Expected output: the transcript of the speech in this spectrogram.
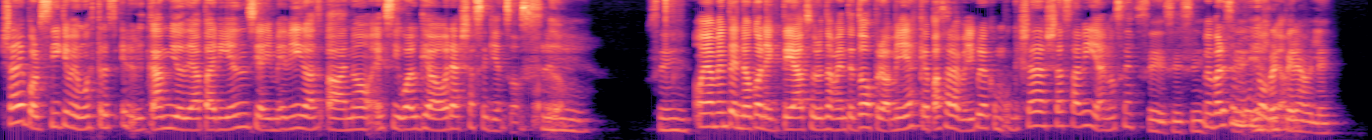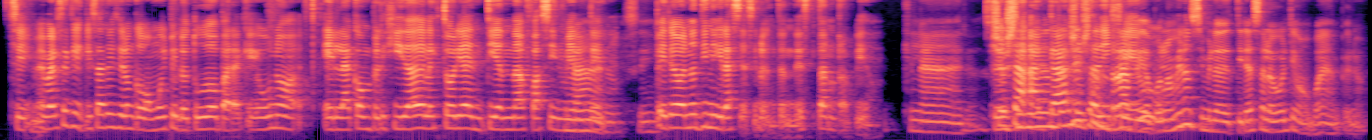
ya de por sí que me muestres el cambio de apariencia y me digas, ah, no, es igual que ahora, ya sé quién sos, boludo. Sí. Sí. Obviamente no conecté absolutamente todos, pero a medida que pasa la película como que ya, ya sabía, no sé. Sí, sí, sí. Me parece Sí, muy Es obvio. re esperable. Sí, me parece que quizás lo hicieron como muy pelotudo para que uno en la complejidad de la historia entienda fácilmente. Claro, sí. Pero no tiene gracia si lo entendés tan rápido. Claro. Yo ya me lo acá, yo ya dije, rápido, uh. por lo menos si me lo tirás a lo último, bueno, pero.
